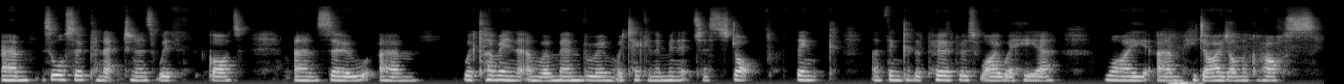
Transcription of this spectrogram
Um, it's also connecting us with God. And so um, we're coming and remembering, we're taking a minute to stop, think, and think of the purpose why we're here why um, he died on the cross.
